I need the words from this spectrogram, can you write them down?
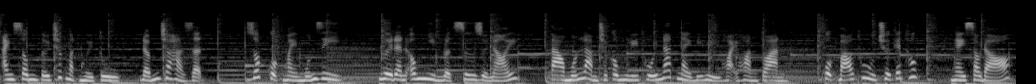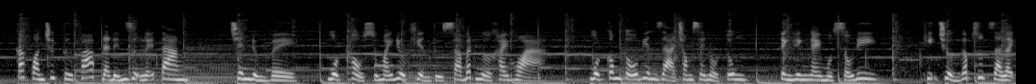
anh xông tới trước mặt người tù, đấm cho hả giận. Rốt cuộc mày muốn gì? Người đàn ông nhìn luật sư rồi nói, tao muốn làm cho công lý thối nát này bị hủy hoại hoàn toàn. Cuộc báo thù chưa kết thúc, ngay sau đó, các quan chức tư pháp đã đến dự lễ tang. Trên đường về, một khẩu súng máy điều khiển từ xa bất ngờ khai hỏa. Một công tố viên giả trong xe nổ tung, tình hình ngày một xấu đi. Thị trưởng gấp rút ra lệnh,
